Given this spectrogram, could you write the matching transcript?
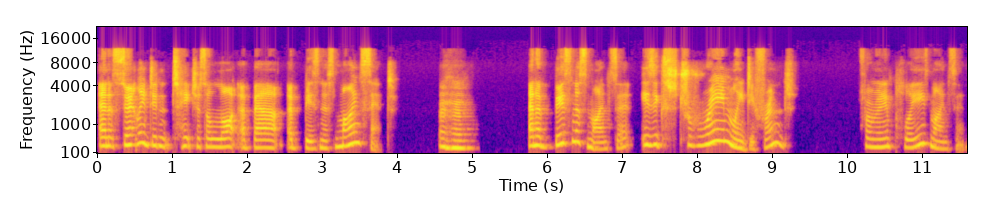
And it certainly didn't teach us a lot about a business mindset. Mm-hmm. And a business mindset is extremely different from an employee's mindset.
